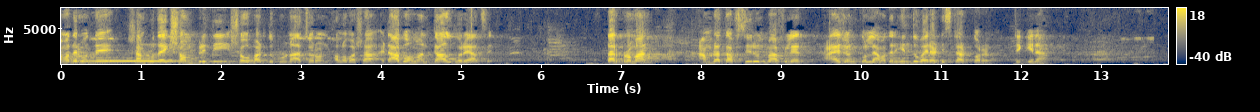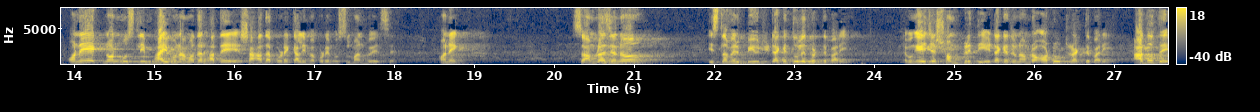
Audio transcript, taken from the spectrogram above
আমাদের মধ্যে সাম্প্রদায়িক সম্প্রীতি, সৌহার্দ্যপূর্ণ আচরণ, ভালোবাসা, এটা আবহমান কাল ধরে আছে। তার প্রমাণ, আমরা তাফসিরুল মাহফিলের আয়োজন করলে আমাদের হিন্দু ভাইরা ডিস্টার্ব করে না, ঠিক কিনা অনেক নন মুসলিম ভাই বোন আমাদের হাতে শাহাদা পড়ে, কালিমা পড়ে মুসলমান হয়েছে, অনেক। সো আমরা যেন ইসলামের বিউটিটাকে তুলে ধরতে পারি এবং এই যে সম্প্রীতি, এটাকে যেন আমরা অটুট রাখতে পারি। আদতে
